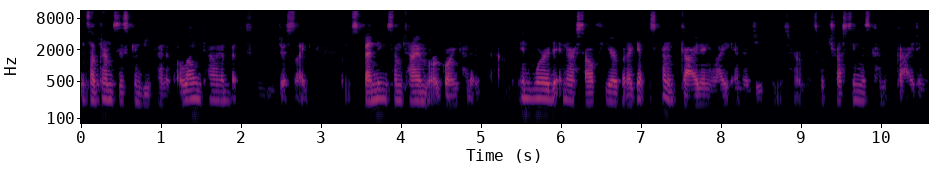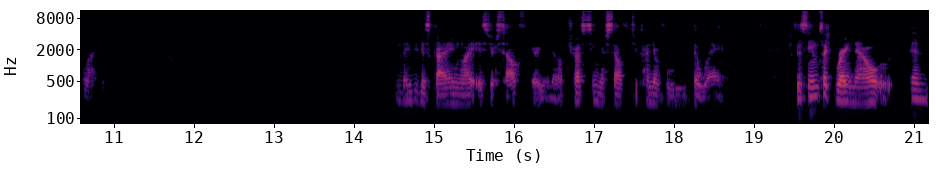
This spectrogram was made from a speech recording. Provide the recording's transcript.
And sometimes this can be kind of alone time, but this can be just like um, spending some time or going kind of inward in ourself here. But I get this kind of guiding light energy from this hermit. So trusting this kind of guiding light. Maybe this guiding light is yourself here, you know, trusting yourself to kind of lead the way. So it seems like right now, in,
